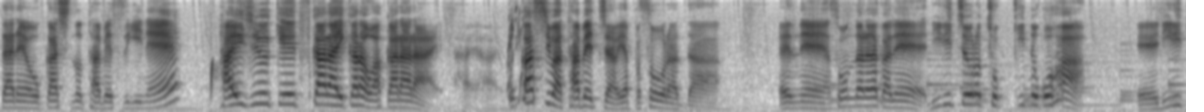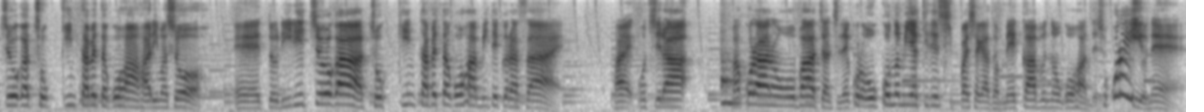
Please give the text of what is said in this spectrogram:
たね。お菓子の食べ過ぎね。体重計つかないからわからない。はいはい。お菓子は食べちゃう。やっぱそうなんだ。えー、ね、そんな中ね、リリチョウの直近のご飯。えー、リリチョウが直近食べたご飯貼りましょう。えっ、と、リリチョウが直近食べたご飯見てください。はい、こちら。まあ、これはあの、おばあちゃんちね。これお好み焼きで失敗したけど、メカブのご飯でしょ。これいいよね。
